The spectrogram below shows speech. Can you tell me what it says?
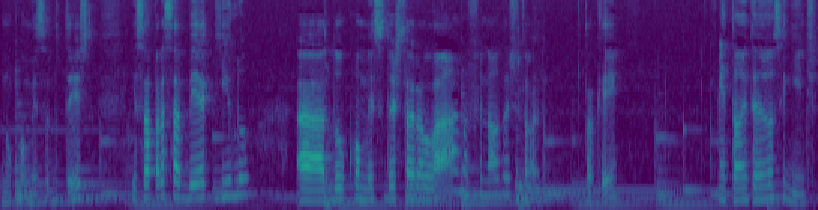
no começo do texto, e só para saber aquilo ah, do começo da história lá no final da história, ok? Então entendam o seguinte:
